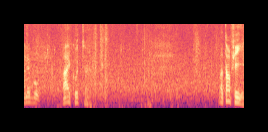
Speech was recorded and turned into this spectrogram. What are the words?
On est beau. Ah, écoute. Va-t'en, fille.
